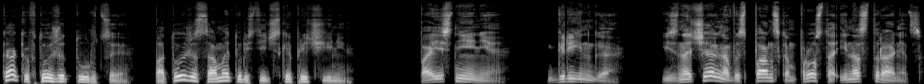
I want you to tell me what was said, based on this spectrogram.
как и в той же Турции, по той же самой туристической причине. Пояснение. Гринго. Изначально в испанском просто иностранец,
